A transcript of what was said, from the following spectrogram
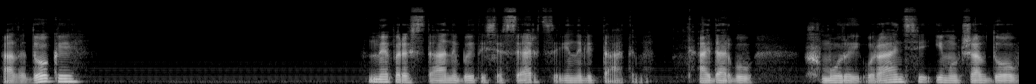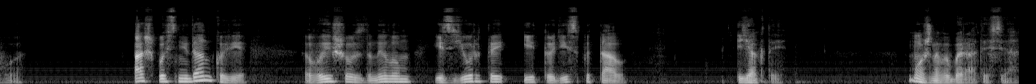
Але доки не перестане битися серце, він не літатиме. Айдар був хмурий уранці і мовчав довго. Аж по сніданкові вийшов з Данилом із юрти і тоді спитав: Як ти? Можна вибиратися?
